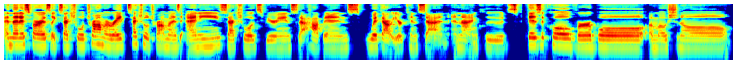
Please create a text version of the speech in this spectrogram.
And then as far as like sexual trauma, right? Sexual trauma is any sexual experience that happens without your consent. And that includes physical, verbal, emotional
